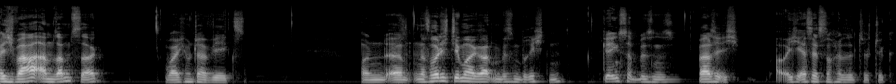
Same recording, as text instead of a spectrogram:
ich war am Samstag, war ich unterwegs. Und ähm, das wollte ich dir mal gerade ein bisschen berichten. Gangster-Business. Warte, ich, ich esse jetzt noch ein letztes Stück.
